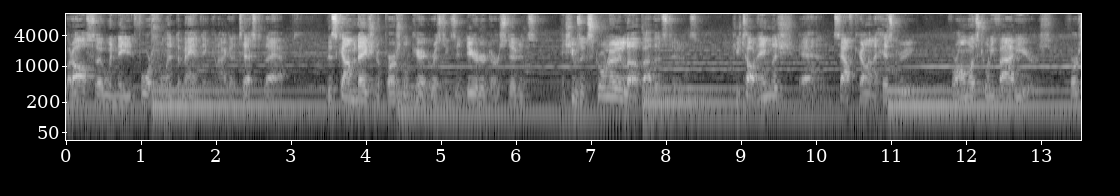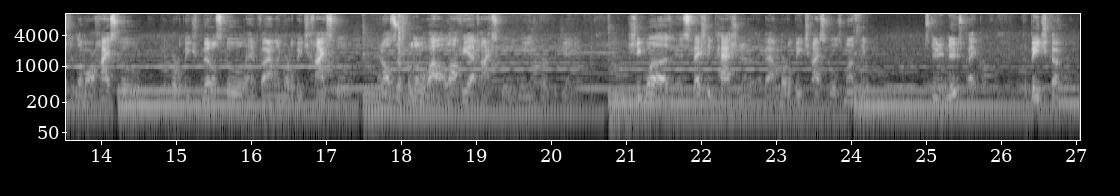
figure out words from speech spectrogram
but also, when needed, forceful and demanding, and I can attest to that. This combination of personal characteristics endeared her to her students, and she was extraordinarily loved by those students. She taught English and South Carolina history for almost 25 years, first at Lamar High School, then Myrtle Beach Middle School, and finally Myrtle Beach High School, and also for a little while at Lafayette High School in Williamsburg, Virginia. She was especially passionate about Myrtle Beach High School's monthly student newspaper, The Beachcomber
